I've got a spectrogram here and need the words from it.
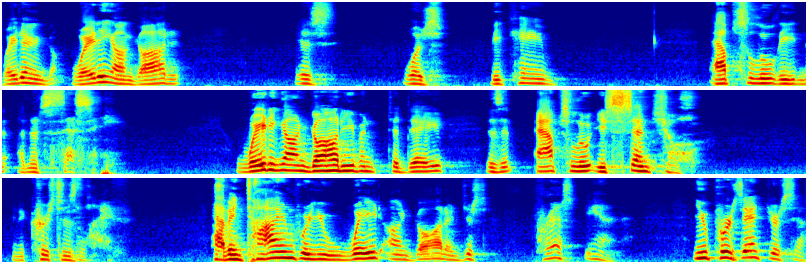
Waiting, waiting on God is was became absolutely a necessity. Waiting on God even today is an absolute essential in a Christian's life. Having times where you wait on God and just press in. You present yourself.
